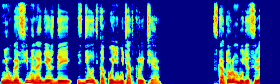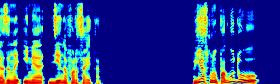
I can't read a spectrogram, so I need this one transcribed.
неугасимой надеждой сделать какое-нибудь открытие, с которым будет связано имя Дина Форсайта. В ясную погоду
